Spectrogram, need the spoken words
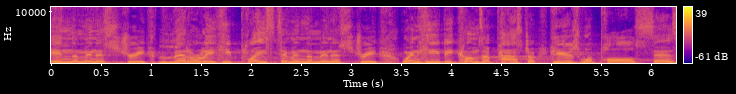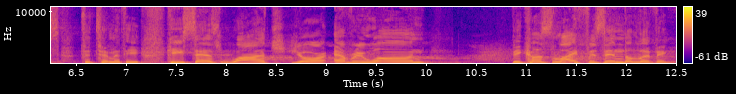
in the ministry. Literally, he placed him in the ministry. When he becomes a pastor, here's what Paul says to Timothy He says, Watch your everyone, because life is in the living.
